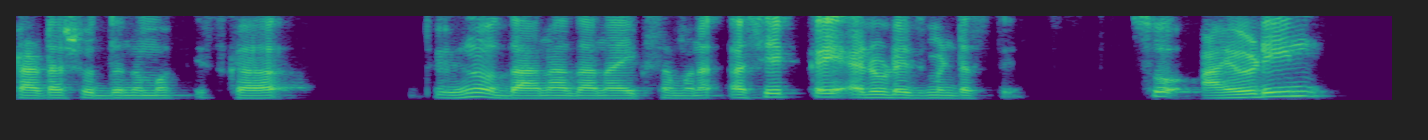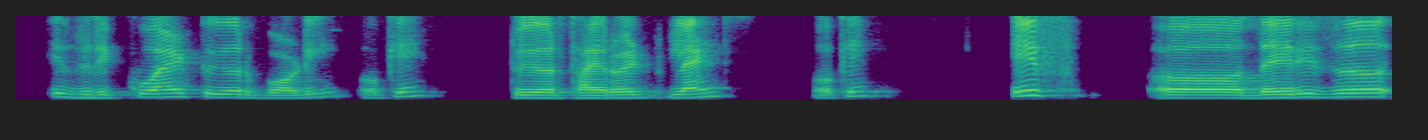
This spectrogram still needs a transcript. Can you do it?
Tata शुद्ध नमक इसका यु नो दाना दाना एक समान अशी एक काही ऍडव्हर्टाइजमेंट असते. So iodine is required to your body okay to your thyroid glands okay? If uh, there is a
